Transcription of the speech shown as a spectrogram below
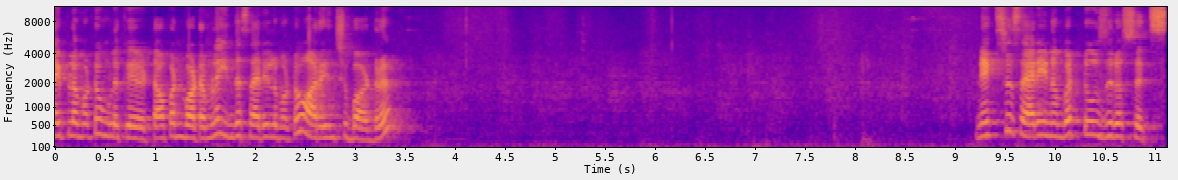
டைப்பில் மட்டும் உங்களுக்கு டாப் அண்ட் பாட்டமில் இந்த சேரீயில் மட்டும் அரை inch border next sari number two zero six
